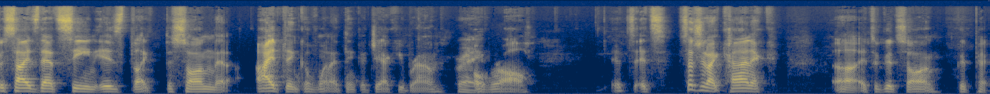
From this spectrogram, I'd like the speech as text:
besides that scene is like the song that I think of when I think of Jackie Brown right. overall. It's it's such an iconic. Uh, it's a good song. Good pick.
